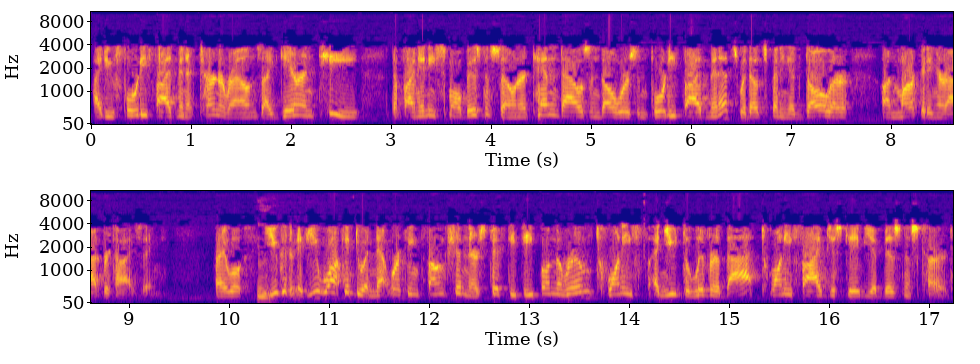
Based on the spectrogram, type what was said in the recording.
I do 45 minute turnarounds. I guarantee to find any small business owner $10,000 in 45 minutes without spending a dollar on marketing or advertising. Right. Well, hmm. you could, if you walk into a networking function, there's 50 people in the room, 20, and you deliver that, 25 just gave you a business card.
